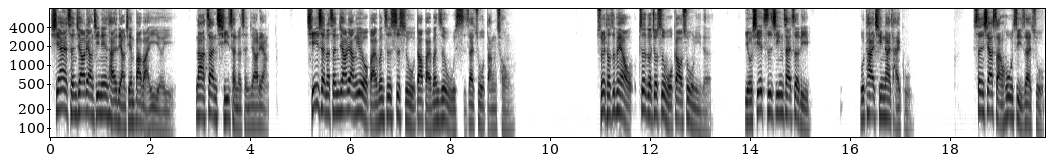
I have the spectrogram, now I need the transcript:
现在成交量今天才两千八百亿而已，那占七成的成交量。七成的成交量又有百分之四十五到百分之五十在做当冲，所以投资朋友，这个就是我告诉你的，有些资金在这里不太青睐台股，剩下散户自己在做，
